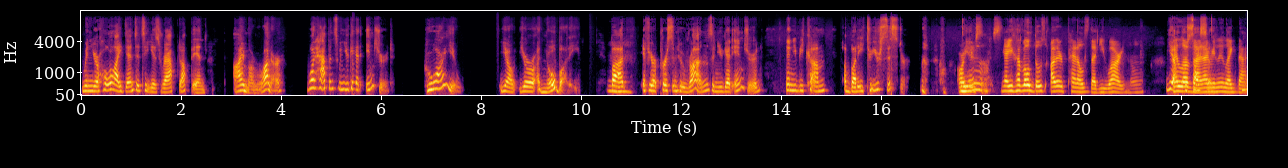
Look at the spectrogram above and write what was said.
when your whole identity is wrapped up in i'm a runner what happens when you get injured? Who are you? You know you're a nobody. Mm. but if you're a person who runs and you get injured then you become a buddy to your sister. Or yeah. Your, yeah you have all those other petals that you are you know yeah i love precisely. that i really like that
